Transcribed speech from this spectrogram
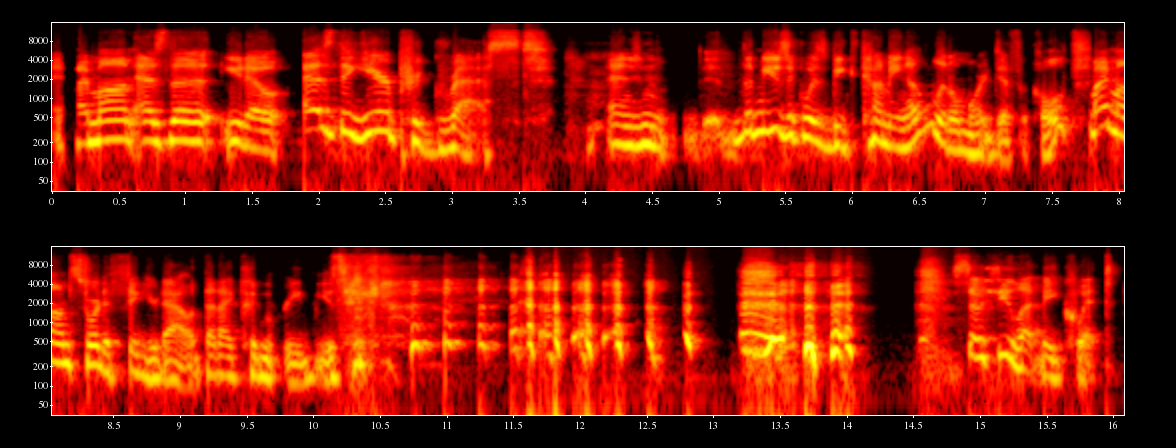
And my mom, as the, you know, as the year progressed, and the music was becoming a little more difficult. My mom sort of figured out that I couldn't read music. so she let me quit.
